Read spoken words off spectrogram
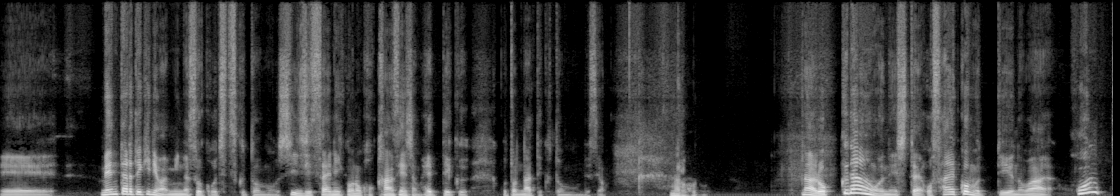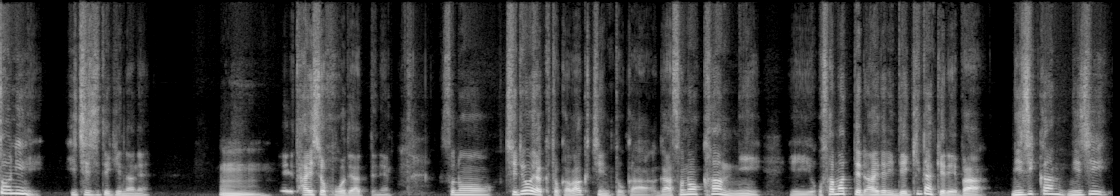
えーメンタル的にはみんなすごく落ち着くと思うし、実際にこの感染者も減っていくことになっていくと思うんですよ。なるほど。だからロックダウンをね、して抑え込むっていうのは、本当に一時的なね、うん。えー対処法であってね、その治療薬とかワクチンとかがその間にえー収まってる間にできなければ、2時間、2時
